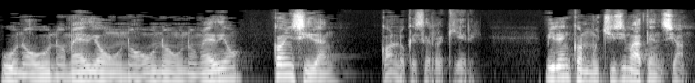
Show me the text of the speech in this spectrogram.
1, 1 medio, 1, 1, 1 medio coincidan con lo que se requiere. Miren con muchísima atención.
